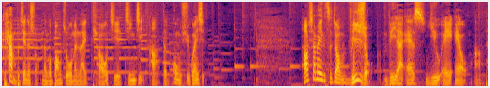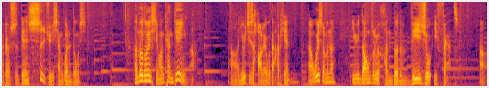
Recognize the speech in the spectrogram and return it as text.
看不见的手，能够帮助我们来调节经济啊的供需关系。好，下面一个词叫 visual，v i s u a l 啊，它表示跟视觉相关的东西。很多同学喜欢看电影啊。啊，尤其是好莱坞大片啊，为什么呢？因为当中有很多的 visual effect 啊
